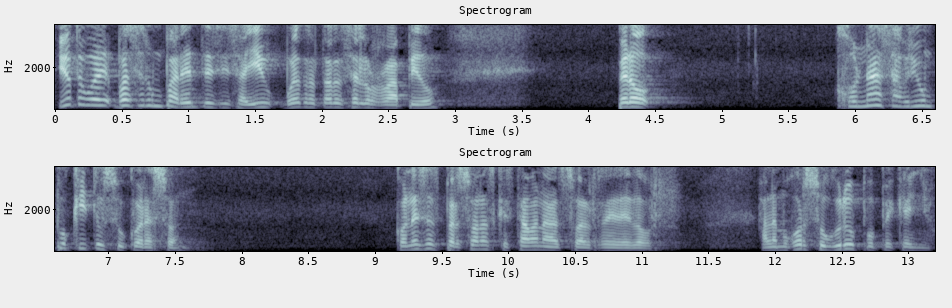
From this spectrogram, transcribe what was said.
Yo te voy, voy a hacer un paréntesis ahí, voy a tratar de hacerlo rápido, pero Jonás abrió un poquito su corazón con esas personas que estaban a su alrededor. A lo mejor su grupo pequeño.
